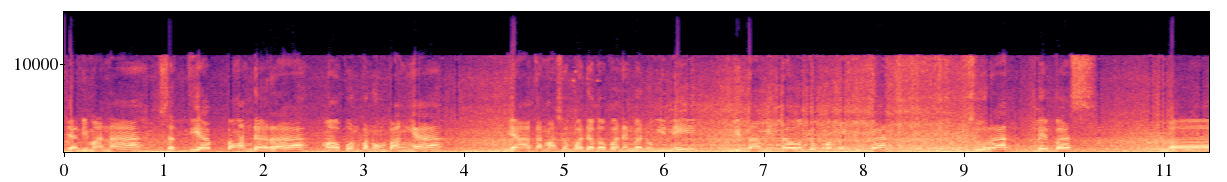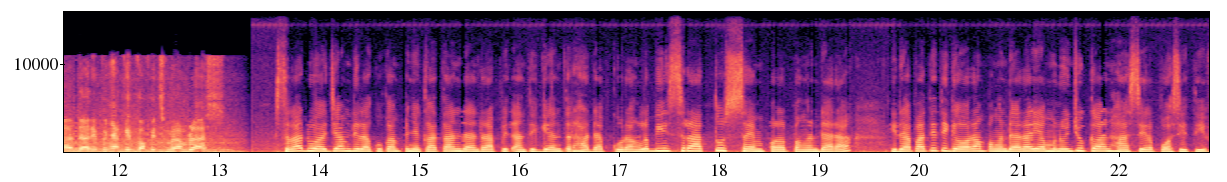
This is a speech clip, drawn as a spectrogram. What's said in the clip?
Yang di mana setiap pengendara maupun penumpangnya yang akan masuk pada Kabupaten Bandung ini kita minta untuk menunjukkan surat bebas uh, dari penyakit COVID-19. Setelah dua jam dilakukan penyekatan dan rapid antigen terhadap kurang lebih 100 sampel pengendara, didapati tiga orang pengendara yang menunjukkan hasil positif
